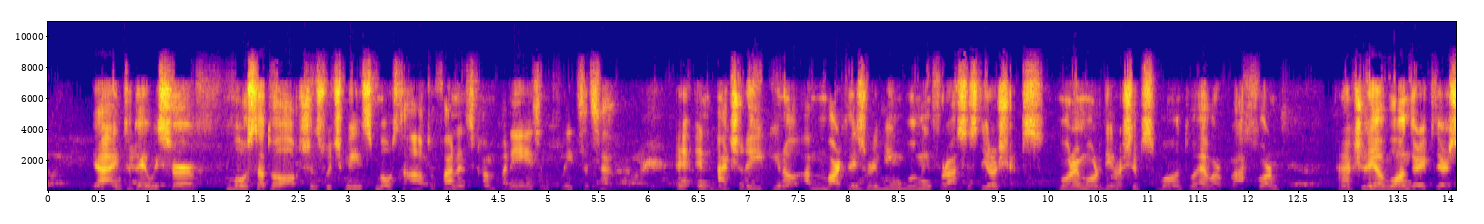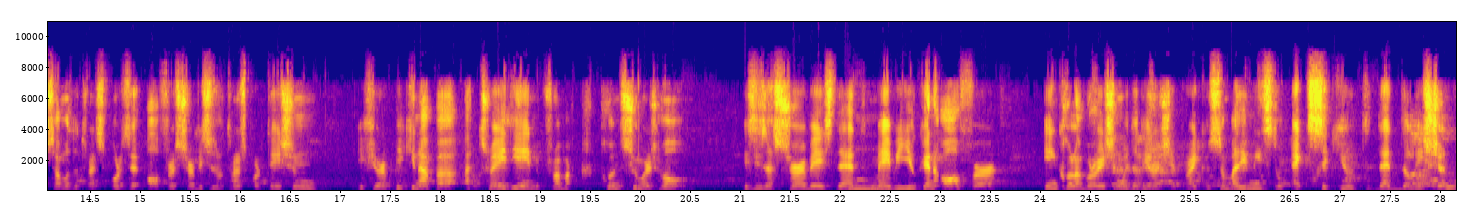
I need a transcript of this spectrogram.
Yeah, and today we serve most auto auctions, which means most auto finance companies and fleets, etc. And, and actually, you know, a market is really being booming for us is dealerships. More and more dealerships want to have our platform. And actually, I wonder if there's some of the transporters that offer services of transportation. If you're picking up a, a trade-in from a consumer's home, is a service that Mm. maybe you can offer in collaboration with the dealership, right? Because somebody needs to execute that deletion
